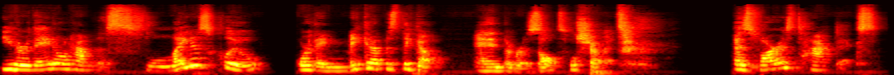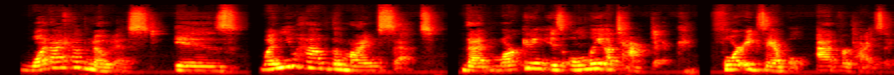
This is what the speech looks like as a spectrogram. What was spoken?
Either they don't have the slightest clue or they make it up as they go, and the results will show it. as far as tactics, what I have noticed is when you have the mindset that marketing is only a tactic, for example, advertising.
